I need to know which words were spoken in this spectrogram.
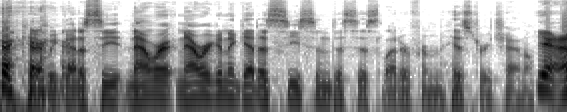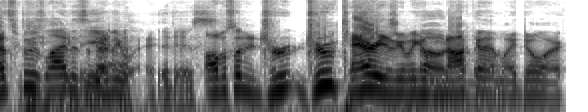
Okay, we got to see now we're now we're going to get a cease and desist letter from History Channel. yeah, that's whose line is it Yeah, anyway? it is. All of a sudden, Drew Drew Carey is gonna come Oh, knocking no. at my door,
